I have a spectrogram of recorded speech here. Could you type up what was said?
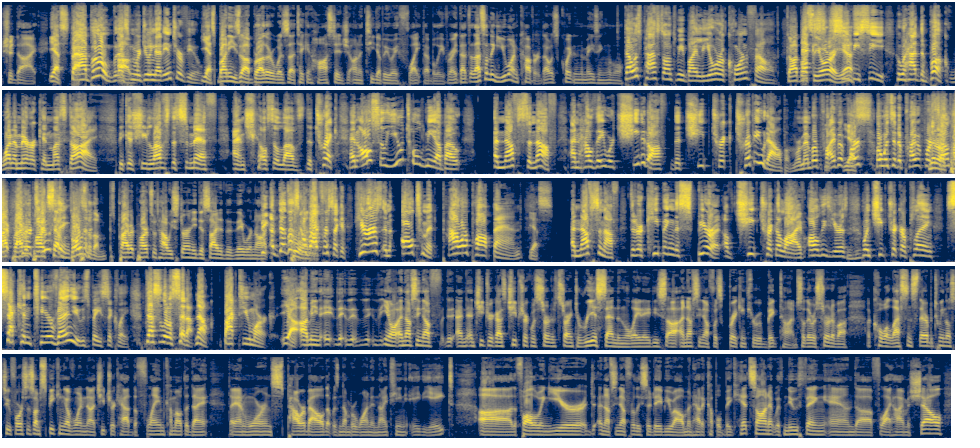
should die. Yes. Baboom. That's Um, when we're doing that interview. Yes, Bunny's uh, brother was uh, taken hostage on a TWA flight, I believe. Right. That, that's something you uncovered. That was quite an amazing little. That was passed on to me by Leora Kornfeld. God bless Leora, yes. CBC, who had the book One American Must Die, because she loves the Smith and she also loves the Trick. And also, you told me about Enuff Z'Nuff and how they were cheated off the Cheap Trick tribute album. Remember Private Yes. Parts? Or was it a Private Parts No, no, pri- private parts. things, both of them. Private parts with Howie Stern. He decided that they were not. Be- uh, Let's cool go back enough. for a second. Here's an ultimate power pop band Yes. Enuff Z'Nuff that are keeping the spirit of Cheap Trick alive all these years Mm-hmm. when Cheap Trick are playing second tier venues, basically. That's a little setup. Now, back to you, Mark. Yeah, I mean, it, the, the, the, you know, Enuff Z'Nuff, and, and Cheap Trick, as Cheap Trick was sort of starting to reascend in the late 80s, uh, Enuff Z'Nuff was breaking through big time. So there was sort of a, a coalescence there between those two forces. So I'm speaking of when uh, Cheap Trick had The Flame come out, the Di- Diane Warren's power ballad that was number one in 1988. Uh, the following year, Enuff Z'Nuff released their debut album and had a couple big hits on it with New Thing and uh, Fly High Michelle.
